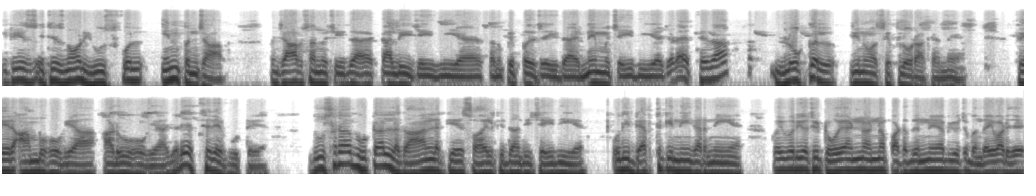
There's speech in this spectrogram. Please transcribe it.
It is it is not useful in Punjab Punjab ਸਾਨੂੰ ਚਾਹੀਦਾ ਹੈ ਟਾਲੀ ਚਾਹੀਦੀ ਹੈ, ਸਾਨੂੰ ਪਿੱਪਲ ਚਾਹੀਦਾ ਹੈ, ਨਿੰਮ ਚਾਹੀਦੀ ਹੈ, ਜਿਹੜਾ ਇੱਥੇ ਦਾ ਲੋਕਲ ਜਿਹਨੂੰ ਅਸੀਂ ਫਲੋਰਾ ਕਹਿੰਦੇ ਆ ਫਿਰ ਅੰਬ ਹੋ ਗਿਆ, ਆੜੂ ਹੋ ਗਿਆ, ਜਿਹੜੇ ਇੱਥੇ ਦੇ ਬੂਟੇ ਆ। ਦੂਸਰਾ ਬੂਟਾ ਲਗਾਉਣ ਲੱਗੇ ਸੋਇਲ ਕਿਦਾਂ ਦੀ ਚਾਹੀਦੀ ਹੈ ਉਹਦੀ ਡੈਪਥ ਕਿੰਨੀ ਕਰਨੀ ਹੈ? ਕੋਈ ਵਾਰੀ ਅਸੀਂ ਟੋਇਆ ਇੰਨਾ ਇੰਨਾ ਪੱਟ ਦਿੰਨੇ ਆ ਵੀ ਉਹ ਚ ਬੰਦਾ ਹੀ ਵੜ ਜਾਏ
